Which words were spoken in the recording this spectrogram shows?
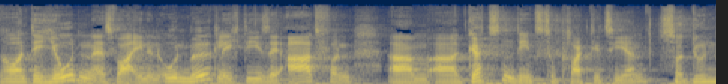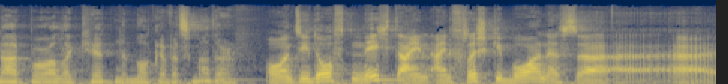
Und die Juden, es war ihnen unmöglich, diese Art von ähm, äh, Götzendienst zu praktizieren. So do not boil a kid in the milk of its mother. Und sie durften nicht ein, ein frisch geborenes äh, äh,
